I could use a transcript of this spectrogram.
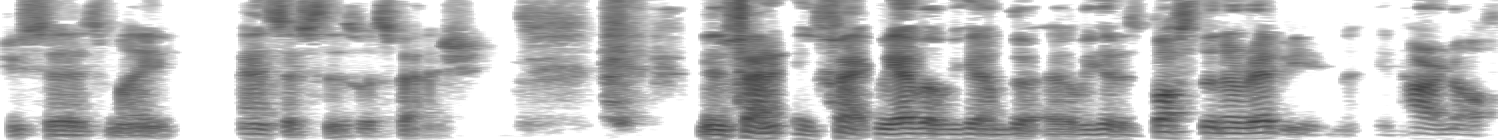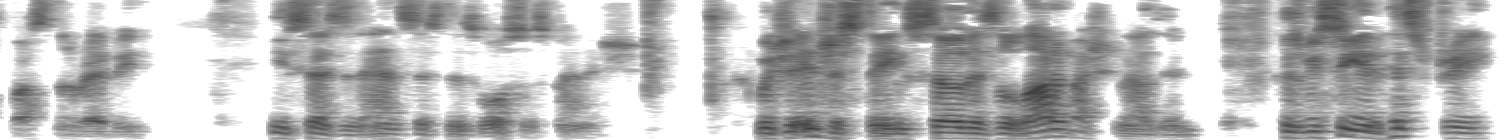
She says, my ancestors were Spanish. in, fact, in fact, we have over here, over here, this Boston Rebbe in, in Har Nof, Boston Rebbe. He says his ancestors were also Spanish, which is interesting. So there's a lot of Ashkenazim, because we see in history,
